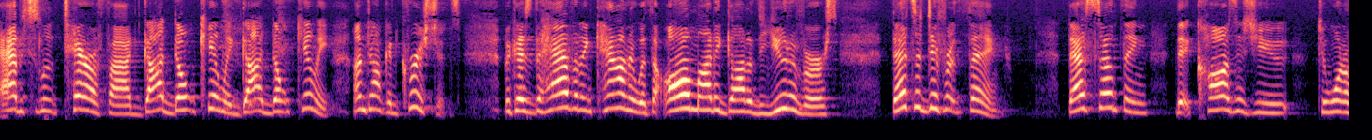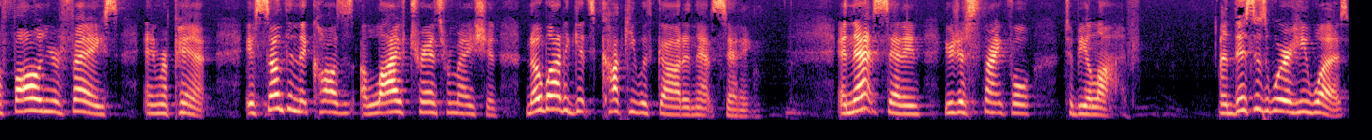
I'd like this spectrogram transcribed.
absolute terrified. God, don't kill me. God, don't kill me. I'm talking Christians. Because to have an encounter with the Almighty God of the universe, that's a different thing. That's something that causes you to want to fall on your face and repent. It's something that causes a life transformation. Nobody gets cocky with God in that setting. In that setting, you're just thankful to be alive. And this is where he was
